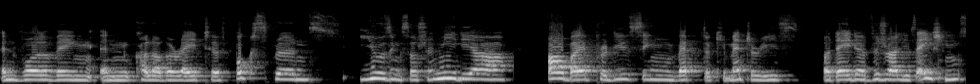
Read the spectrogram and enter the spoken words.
involving in collaborative book sprints, using social media, or by producing web documentaries or data visualizations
